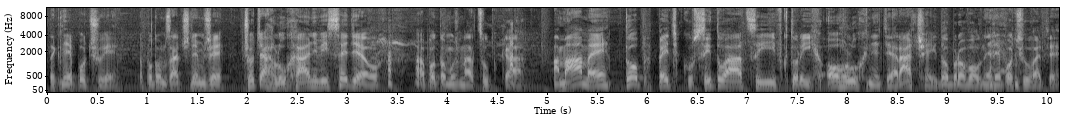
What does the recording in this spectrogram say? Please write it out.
tak nepočuje. A potom začnem, že čo ťa hlucháň vysedel? A potom už nacupká. A máme top 5 situácií, v ktorých ohluchnete, radšej dobrovoľne nepočúvate.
